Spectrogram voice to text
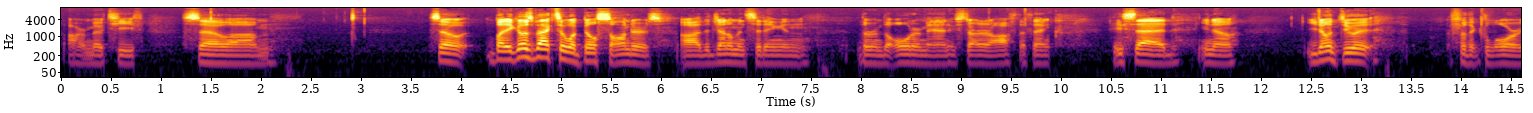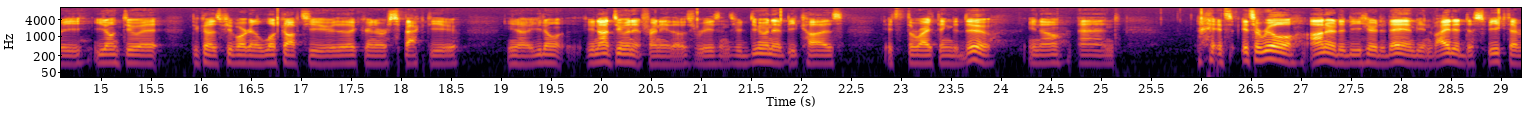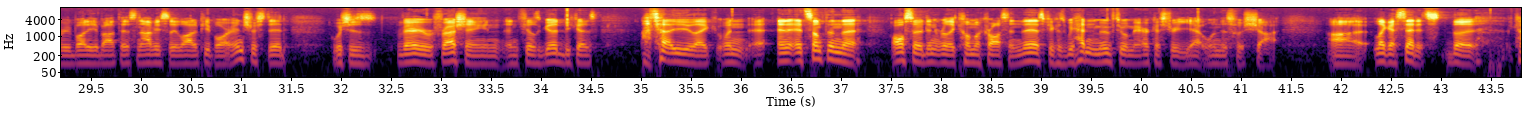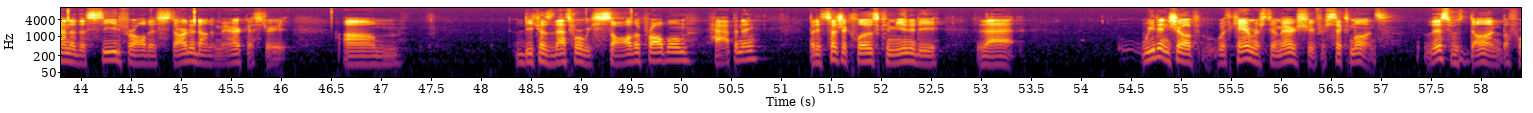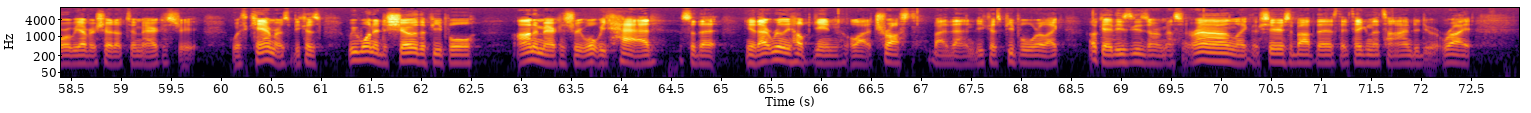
our motif. So. Um, so, but it goes back to what Bill Saunders, uh, the gentleman sitting in the room, the older man who started off the thing, he said, you know, you don't do it for the glory. You don't do it because people are going to look up to you. They're going to respect you. You know, you don't. You're not doing it for any of those reasons. You're doing it because it's the right thing to do. You know, and it's it's a real honor to be here today and be invited to speak to everybody about this. And obviously, a lot of people are interested, which is very refreshing and, and feels good because I'll tell you, like when, and it's something that also didn't really come across in this because we hadn't moved to America Street yet when this was shot. Uh, like I said, it's the kind of the seed for all this started on America Street um, because that's where we saw the problem happening. But it's such a closed community that we didn't show up with cameras to America Street for six months. This was done before we ever showed up to America Street with cameras because we wanted to show the people on America Street what we had so that you know, that really helped gain a lot of trust by then because people were like, okay, these guys aren't messing around. Like they're serious about this. They've taken the time to do it right.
